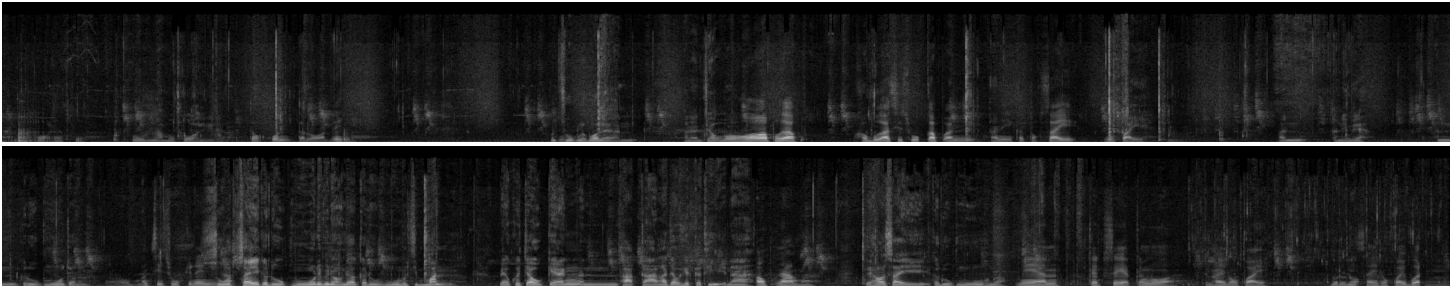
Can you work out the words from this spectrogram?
อะพอแล้วคือโอ้น้ำบ่พออีกเลยต้องคนตลอดได้นี่ มันสุกแล้วบ่เลยอันอันนั้นเจ้าบ่เพื่อเขาเบื่อสิสุกกับอันอันนี้ก็ต้องใส่ลงไปอันอันนี้ไหมอันกระดูกหมูเจ้านั่นเอามันสิสุกอยู่ในนี้สูตรนะใส่กระดูกหมูเด้อพี่น้องเด้อกระดูกหมูมันสิมันแบบเขาเจ้าแกงอันภาคกลางเขาเจ้าเฮ็ดกะทินะเอาน้ำมาแต่เฮาใส่กระดูกหมูพุ่นว่า แมนจังแสบจังนัวจะไรใส่ลงไป เบิดแล้วเนาะใส่ลงไปเบิดอืม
